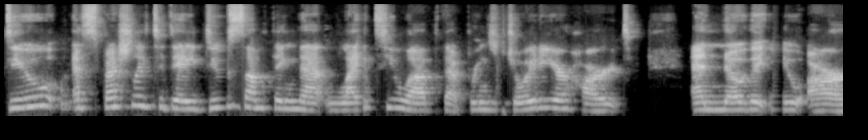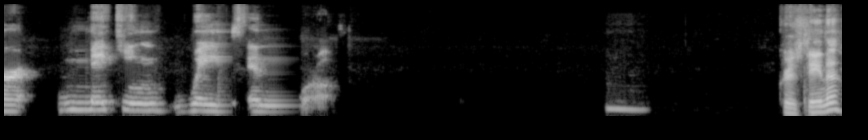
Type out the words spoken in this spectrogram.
do, especially today, do something that lights you up, that brings joy to your heart, and know that you are making waves in the world. Hmm. Christina?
